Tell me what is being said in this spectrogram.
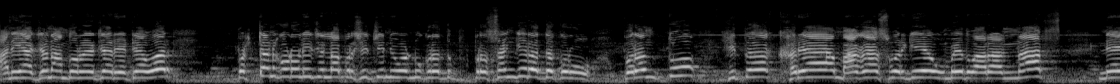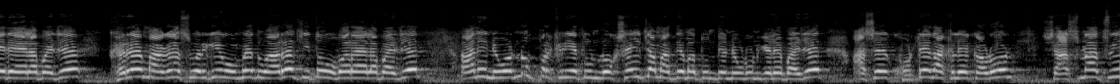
आणि या जन आंदोलनाच्या रेट्यावर पट्टण कडोली जिल्हा परिषदची निवडणूक रद्द प्रसंगी रद्द करू. परंतु इथं खऱ्या मागासवर्गीय उमेदवारांनाच न्याय द्यायला पाहिजे. खरे मागासवर्गीय उमेदवारच इथं उभा राहायला पाहिजेत. आणि निवडणूक प्रक्रियेतून लोकशाहीच्या माध्यमातून ते निवडून गेले पाहिजेत. असे खोटे दाखले काढून शासनाची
